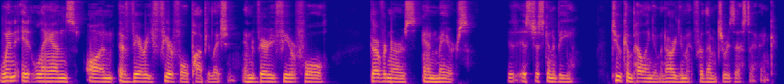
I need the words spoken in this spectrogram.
when it lands on a very fearful population and very fearful governors and mayors. It's just going to be too compelling of an argument for them to resist, I think.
